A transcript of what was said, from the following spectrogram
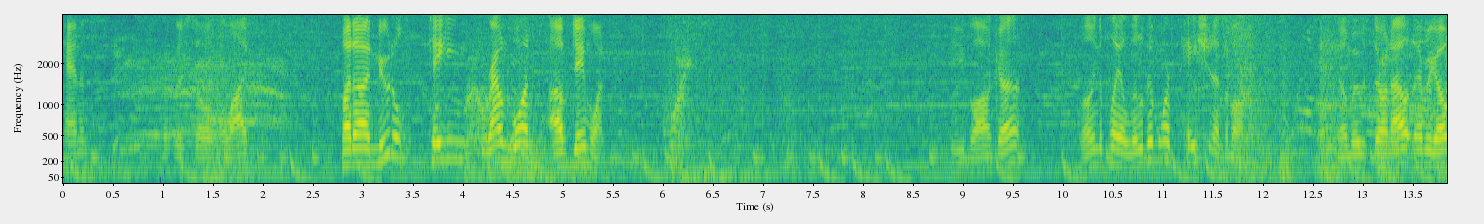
canon, if they're still alive. But uh, Noodle taking round one of game one. Blanka willing to play a little bit more patient at the moment. No moves thrown out. There we go.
